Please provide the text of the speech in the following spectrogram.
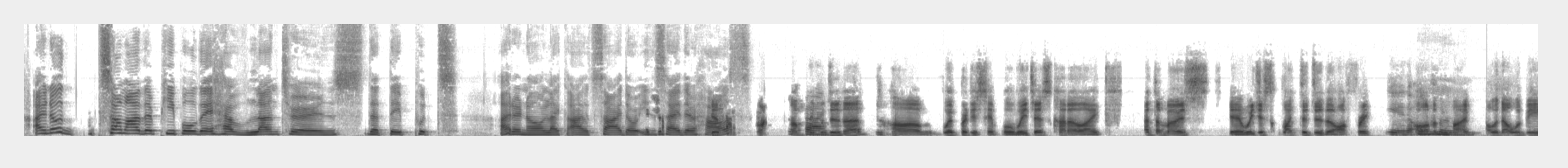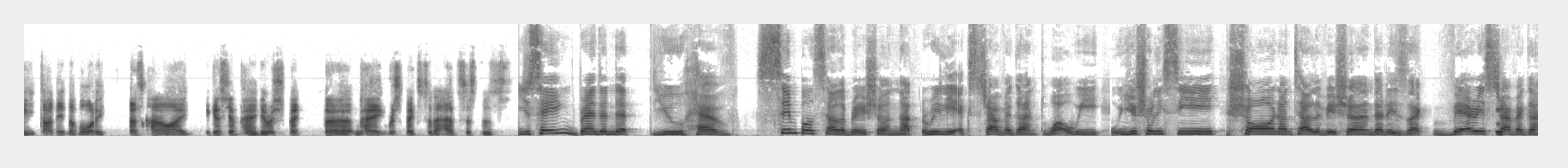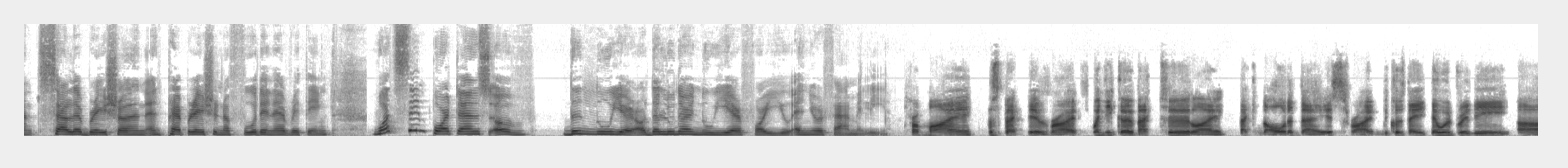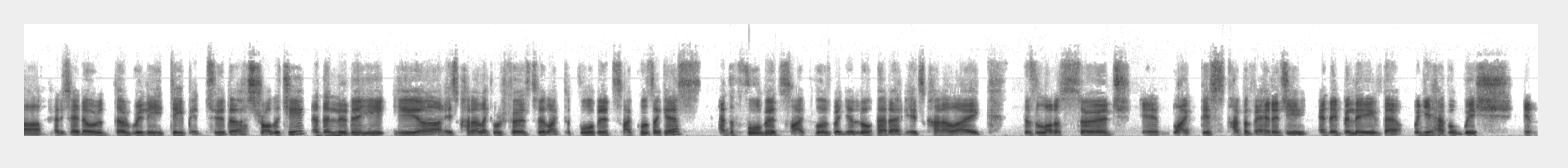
I know some other people they have lanterns that they put I don't know like outside or inside their Yeah, house. Some people do that. Um, we're pretty simple. We just kind of like at the most Yeah, we just like to do the offering Yeah, the a lot of the time. Oh, that would be done in the morning. That's kind of like I guess you're paying your respect, uh, paying respects to the ancestors. You're saying, Brandon, that you have simple celebration, not really extravagant. What we usually see shown on television that is like very extravagant celebration and preparation of food and everything. What's the importance of the New Year or the Lunar New Year for you and your family? From my perspective, right, when you go back to like back in the olden days, right, because they, they were really, uh, how do you say, they were, they're really deep into the astrology and the lunar year is kind of like refers to like the four moon cycles, I guess. And the four moon cycles, when you look at it, it's kind of like there's a lot of surge in like this type of energy. And they believe that when you have a wish in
